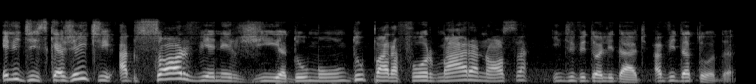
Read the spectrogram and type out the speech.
Ele diz que a gente absorve energia do mundo para formar a nossa individualidade a vida toda.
